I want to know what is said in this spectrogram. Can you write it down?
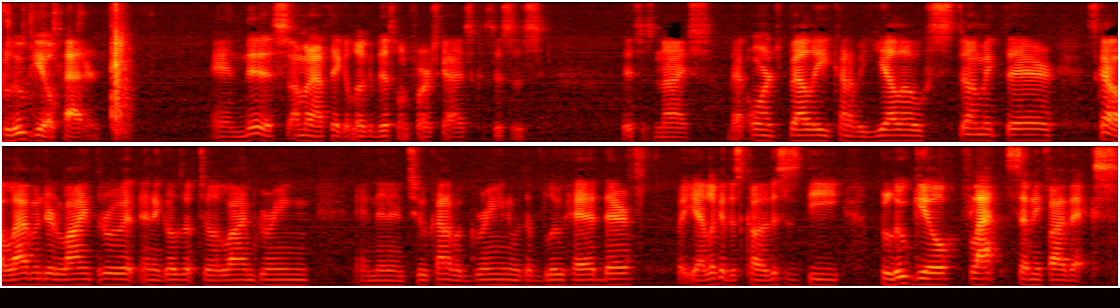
bluegill pattern and this, I'm gonna have to take a look at this one first, guys, because this is this is nice. That orange belly, kind of a yellow stomach there. It's got a lavender line through it, and it goes up to a lime green, and then into kind of a green with a blue head there. But yeah, look at this color. This is the Bluegill Flat 75X.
